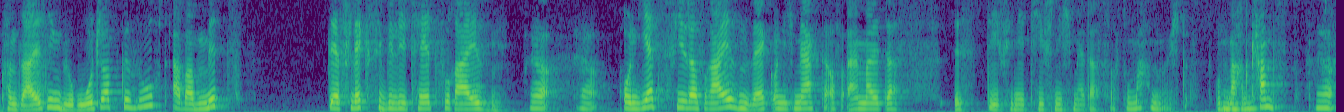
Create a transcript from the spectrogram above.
Consulting-Bürojob gesucht, aber mit der Flexibilität zu reisen. Ja, ja. Und jetzt fiel das Reisen weg und ich merkte auf einmal, das ist definitiv nicht mehr das, was du machen möchtest und mhm. machen kannst. Ja.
